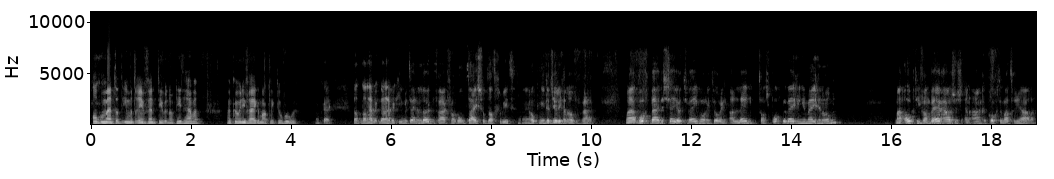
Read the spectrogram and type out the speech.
op het moment dat iemand er een vindt die we nog niet hebben, dan kunnen we die vrij gemakkelijk toevoegen. Oké. Dan, dan, heb ik, dan heb ik hier meteen een leuke vraag van Ron Thijs op dat gebied. Ik hoop niet dat jullie gaan overvragen. Maar wordt bij de CO2-monitoring alleen transportbewegingen meegenomen? Maar ook die van warehouses en aangekochte materialen?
